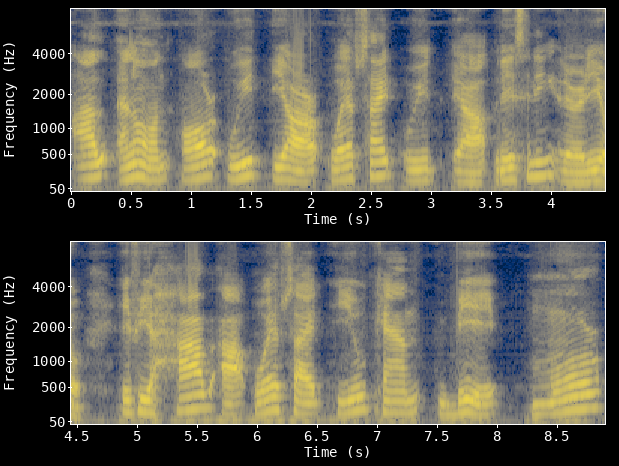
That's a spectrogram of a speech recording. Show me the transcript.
all alone or with your website with uh, listening radio. If you have a website you can be more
